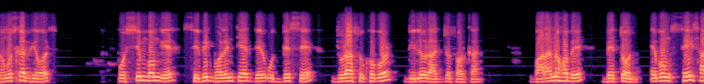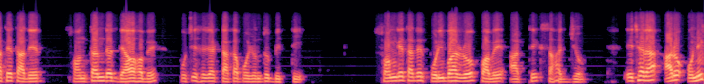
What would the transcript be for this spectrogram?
নমস্কার ভিউয়ার্স। পশ্চিমবঙ্গের সিভিক ভলেন্টিয়ারদের উদ্দেশ্যে জোড়া সুখবর দিল রাজ্য সরকার। বাড়ানো হবে বেতন এবং সেই সাথে তাদের সন্তানদের দেওয়া হবে পঁচিশ হাজার টাকা পর্যন্ত বৃত্তি। সঙ্গে তাদের পরিবারও পাবে আর্থিক সাহায্য। এছাড়া আরও অনেক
